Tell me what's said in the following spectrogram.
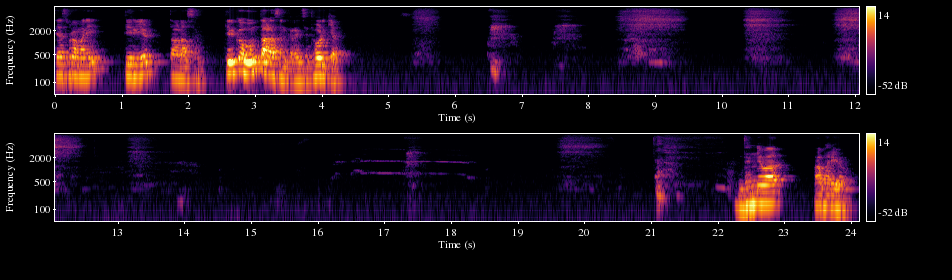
त्याचप्रमाणे तिरियड ताडासन. तिरकं होऊन ताडासन करायचं थोडक्यात. धन्यवाद. आभारी आहोत.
